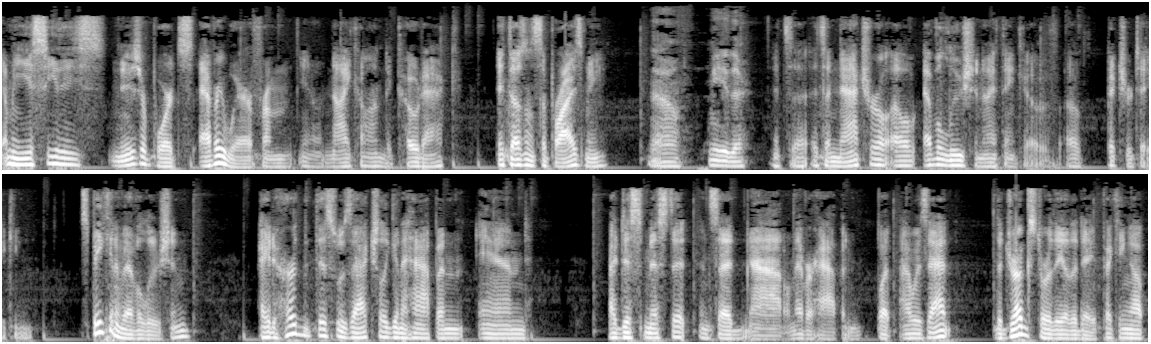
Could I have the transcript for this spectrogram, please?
I mean, you see these news reports everywhere from you know Nikon to Kodak. It doesn't surprise me. No, me either. It's a it's a natural evolution, I think, of of picture taking. Speaking of evolution, I had heard that this was actually going to happen, and I dismissed it and said, "Nah, it'll never happen." But I was at the drugstore the other day picking up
